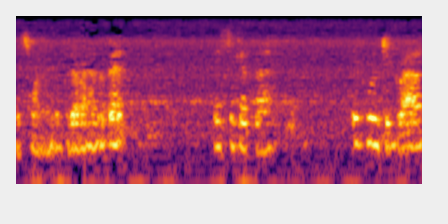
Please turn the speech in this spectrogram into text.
Just want to move it around a bit. Just to get the, the glue to grab.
